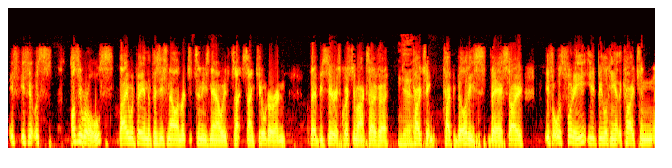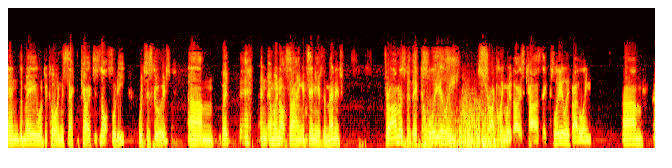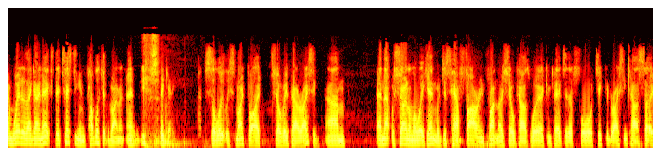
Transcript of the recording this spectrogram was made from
if if it was Aussie rules, they would be in the position Alan Richardson is now with St Kilda, and there'd be serious question marks over yeah. the coaching capabilities there. So if it was footy, you'd be looking at the coach, and, and the media would be calling the sack the coach. It's not footy, which is good, um, but eh, and and we're not saying it's any of the management dramas, but they're clearly struggling with those cars. They're clearly battling. Um, and where do they go next? They're testing in public at the moment, and yes. they're getting absolutely smoked by Shell V Power Racing. Um, and that was shown on the weekend with just how far in front those Shell cars were compared to the four Tickford racing cars. So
